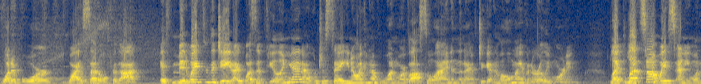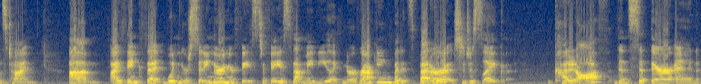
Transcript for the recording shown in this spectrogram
what a bore, why settle for that? If midway through the date I wasn't feeling it, I would just say, you know, I can have one more glass of wine and then I have to get home. I have an early morning. Like, let's not waste anyone's time. Um, I think that when you're sitting there and you're face to face, that may be like nerve wracking, but it's better to just like cut it off than sit there and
